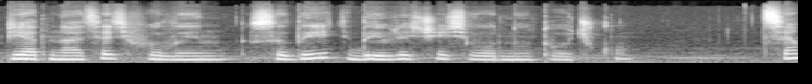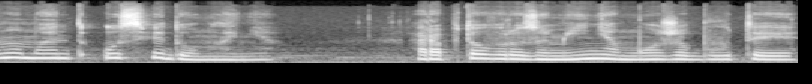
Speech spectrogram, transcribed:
15 хвилин сидить, дивлячись в одну точку. Це момент усвідомлення. Раптове розуміння може бути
